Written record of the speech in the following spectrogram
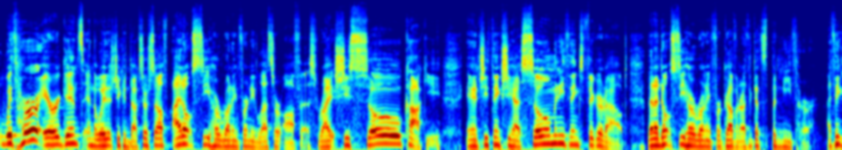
With her arrogance and the way that she conducts herself, I don't see her running for any lesser office, right? She's so cocky and she thinks she has so many things figured out that I don't see her running for governor. I think that's beneath her. I think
